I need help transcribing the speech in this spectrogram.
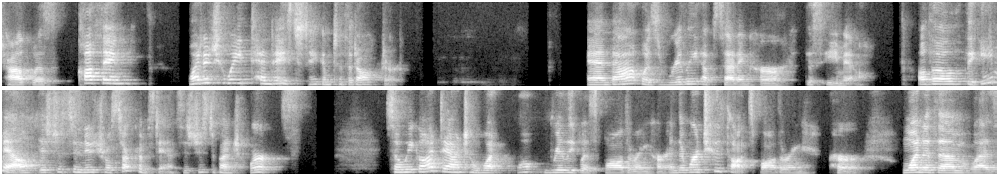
Child was coughing. Why did you wait 10 days to take him to the doctor? And that was really upsetting her this email. Although the email is just a neutral circumstance it's just a bunch of words. So we got down to what, what really was bothering her. And there were two thoughts bothering her one of them was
